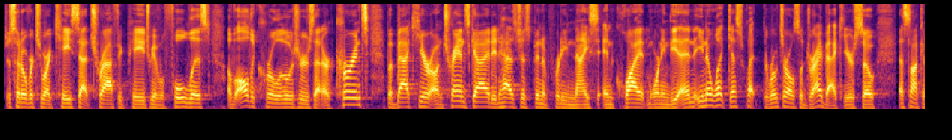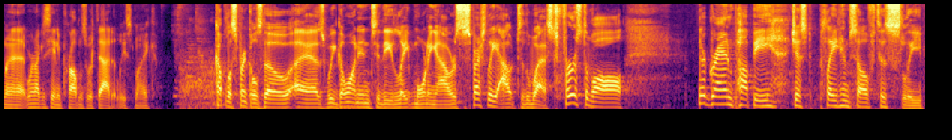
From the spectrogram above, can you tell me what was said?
just head over to our KSAT traffic page. We have a full list of all the closures that are current. But back here on TransGuide, it has just been a pretty nice and quiet morning. And you know what? Guess what? The roads are also dry back here, so that's not gonna. We're not gonna see any problems with that, at least, Mike. A couple of sprinkles, though, as we go on into the late morning hours, especially out to the west. First of all, their grandpuppy just played himself to sleep.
